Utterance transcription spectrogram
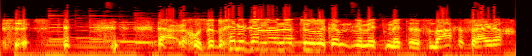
nou goed, we beginnen dan eh, natuurlijk eh, met, met eh, vandaag vrijdag.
